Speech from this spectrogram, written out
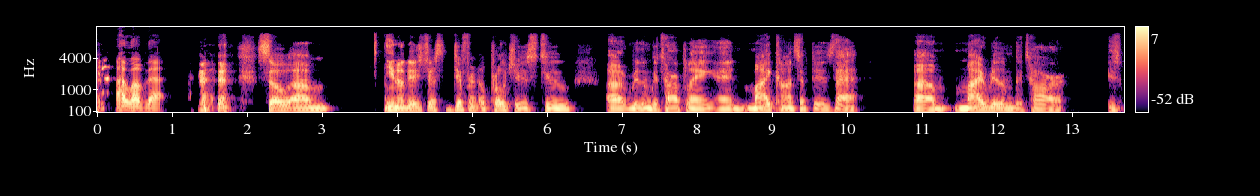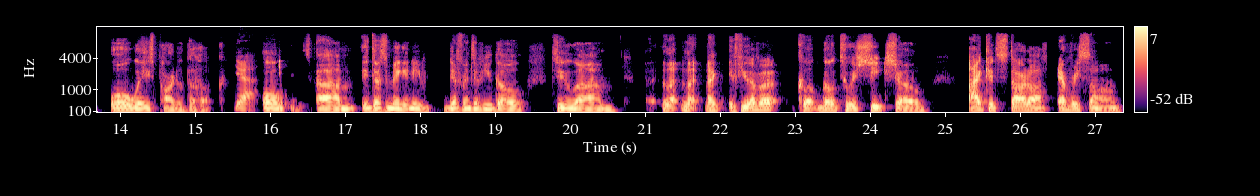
I love that. so um, you know, there's just different approaches to uh, rhythm guitar playing, and my concept is that um, my rhythm guitar is always part of the hook. Yeah. Always. Um, it doesn't make any difference if you go to, um, like, like, like if you ever go to a Chic show, I could start off every song.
